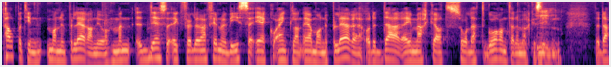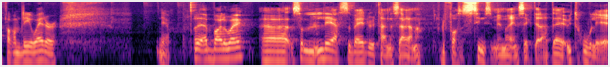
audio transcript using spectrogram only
Palpatine manipulerer han jo, men det som jeg føler den filmen viser, er hvor enkel han er å manipulere, og det er der jeg merker at så lett går han til den mørke siden. Det er derfor han blir waiter. Ja. Eh, By the way, eh, så les Vader-tegneseriene. Du får sinnssykt mye mer innsikt i det. Det er utrolig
